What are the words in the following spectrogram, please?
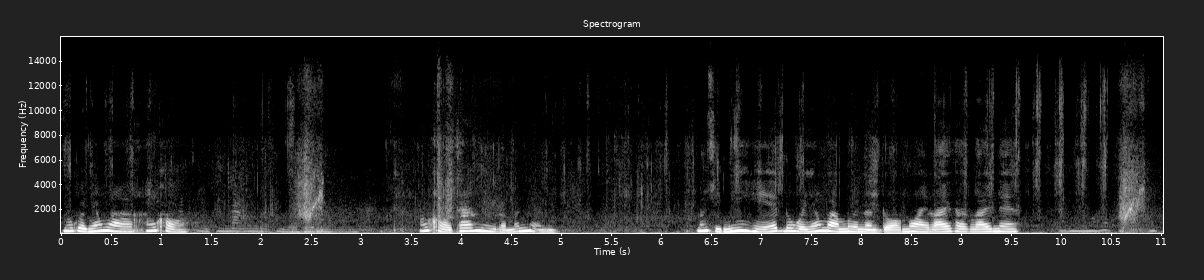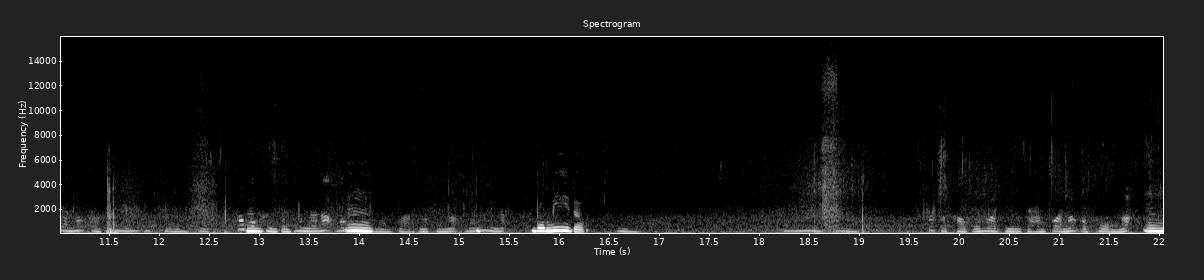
หนูก็ยังว่าเขาขอที่นั่งอยู่ที่เดินเขาขอทางนี้แหละมันเหมือนมันสิมีเฮ็ดหนูก็ยังว่ามื้อนั้นดอกน้อยหลายคักหลายแน่ เขาบอกขึ้นไปพุ่นแล้วเนาะอืมจอดรถเนาะบ่มีเนาะบ่มีดอกเขาก็เขาไปหอดหินสามก่อนเขาก็โผงเนาะอืม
